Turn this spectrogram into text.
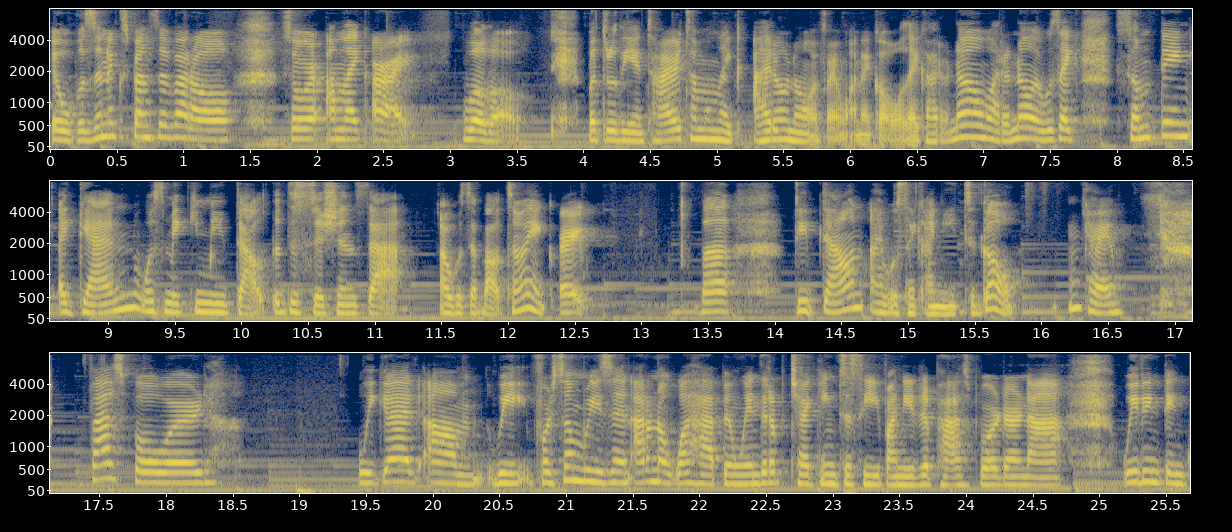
It wasn't expensive at all. So I'm like, all right, we'll go. But through the entire time, I'm like, I don't know if I want to go. Like, I don't know. I don't know. It was like something again was making me doubt the decisions that I was about to make, right? But deep down, I was like, I need to go. Okay. Fast forward, we got um we for some reason i don't know what happened. We ended up checking to see if i needed a passport or not. We didn't think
